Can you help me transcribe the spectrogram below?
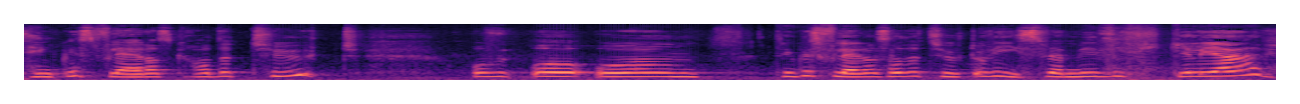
Tenk hvis flere av oss hadde turt og, og, og, Tenk hvis flere av oss hadde turt å vise hvem vi virkelig er.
